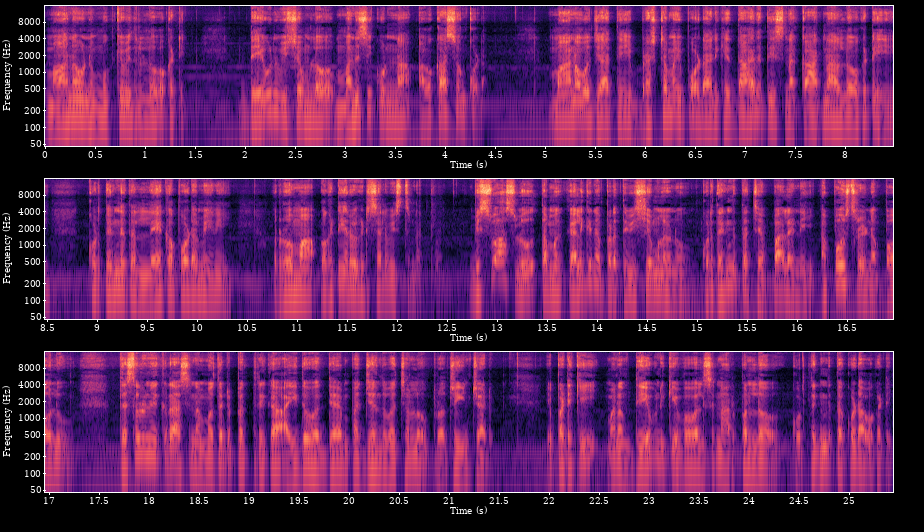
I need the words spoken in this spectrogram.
మానవుని ముఖ్య విధుల్లో ఒకటి. దేవుని విషయంలో మనిషికి ఉన్న అవకాశం కూడా. మానవ జాతి భ్రష్టమైపోవడానికి దారితీసిన కారణాల్లో ఒకటి కృతజ్ఞత లేకపోవడమేని రోమా ఒకటి ఇరవై ఒకటి సెలవిస్తున్నది. విశ్వాసులు తమకు కలిగిన ప్రతి విషయములను కృతజ్ఞత చెప్పాలని అపోస్తుడైన పౌలు తెసలునికి రాసిన మొదటి పత్రిక ఐదో అధ్యాయం పద్దెనిమిది వచనంలో ప్రోత్సహించాడు. ఇప్పటికీ మనం దేవునికి ఇవ్వవలసిన అర్పణలో కృతజ్ఞత కూడా ఒకటి.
